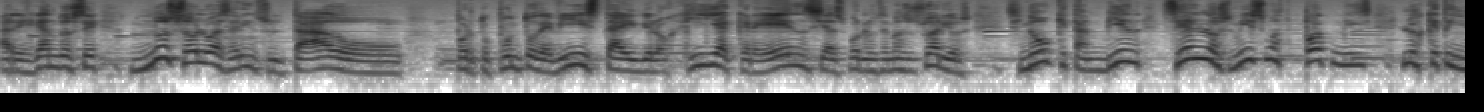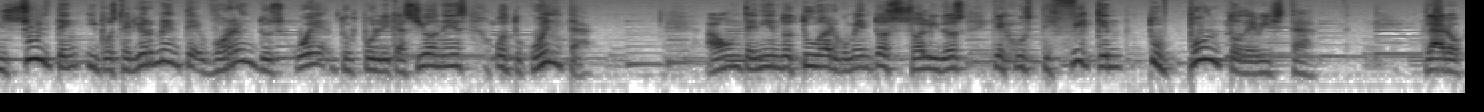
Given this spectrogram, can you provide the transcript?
arriesgándose no solo a ser insultado por tu punto de vista, ideología, creencias por los demás usuarios, sino que también sean los mismos potmins los que te insulten y posteriormente borren tus, tus publicaciones o tu cuenta aún teniendo tú argumentos sólidos que justifiquen tu punto de vista. Claro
